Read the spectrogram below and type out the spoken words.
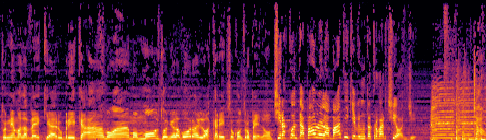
Torniamo alla vecchia rubrica amo, amo molto il mio lavoro e lo accarezzo contropelo. Ci racconta Paolo Labati che è venuto a trovarci oggi. Ciao,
